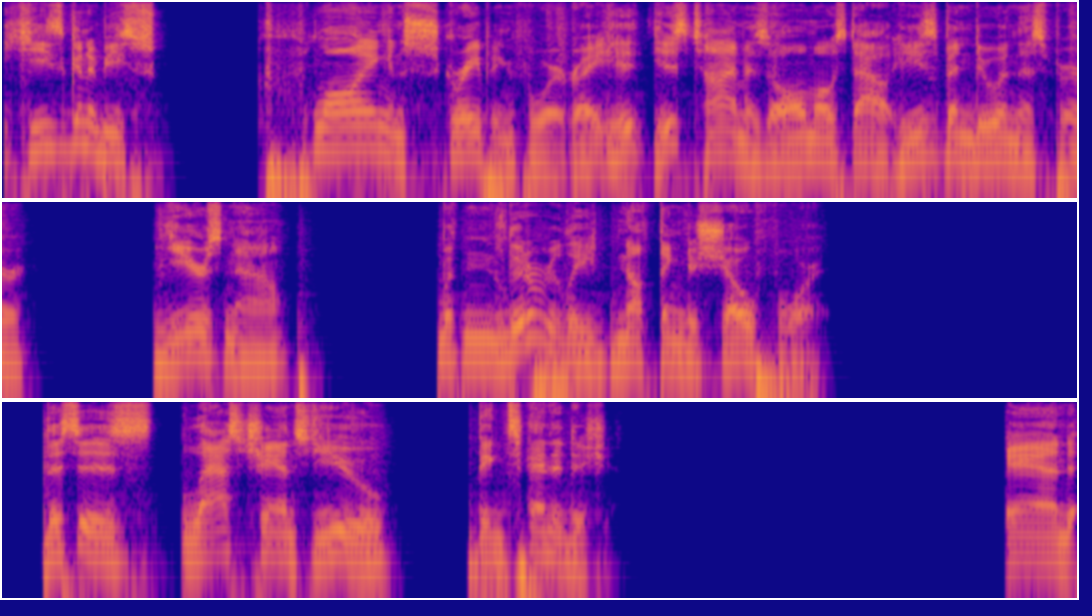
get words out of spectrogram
he's going to be clawing and scraping for it, right? His, time is almost out. He's been doing this for years now with literally nothing to show for it. This is Last Chance U Big Ten edition. And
